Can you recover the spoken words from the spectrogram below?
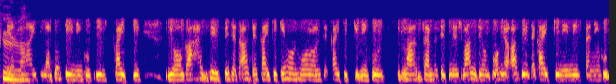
Kyllä. Ja naisilla toki niin kuin just kaikki tyyppiset asiat, kaikki kehonhuollolliset, kaikki niin kuin, tämmöiset myös lantion pohja-asiat ja kaikki, niin niistä niin kuin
